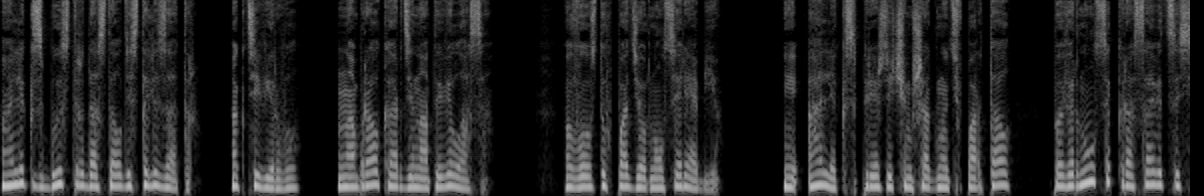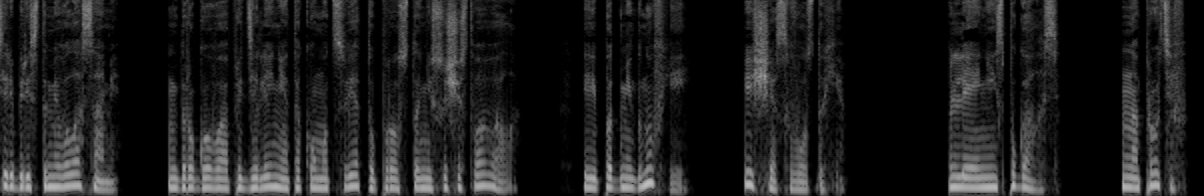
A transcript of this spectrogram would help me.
Алекс быстро достал дистализатор, активировал, набрал координаты Веласа. Воздух подернулся рябью. И Алекс, прежде чем шагнуть в портал, Повернулся к красавице с серебристыми волосами. Другого определения такому цвету просто не существовало. и, подмигнув ей, исчез в воздухе. Лея не испугалась. Напротив,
